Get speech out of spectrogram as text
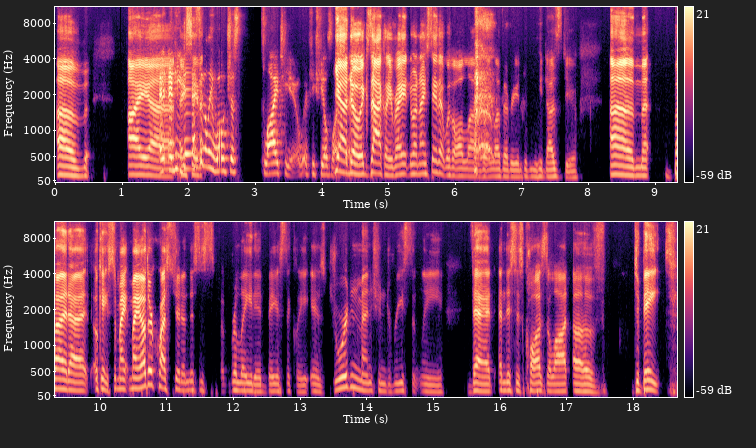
Um, I uh, and, and he I definitely won't just lie to you if he feels like yeah, it. no, exactly, right. When I say that with all love, I love every interview he does do. Um, but uh, okay, so my my other question, and this is related, basically, is Jordan mentioned recently that, and this has caused a lot of debate,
